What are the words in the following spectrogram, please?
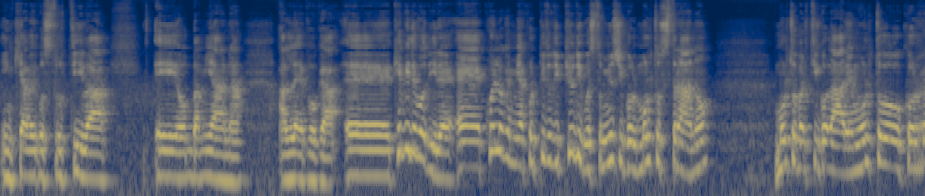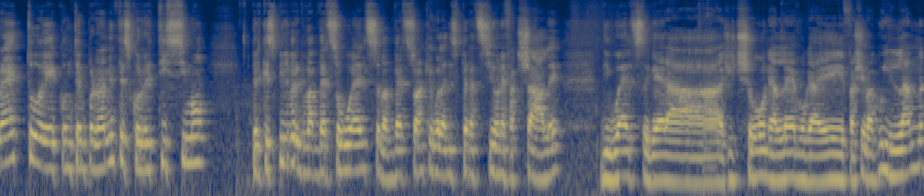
in chiave costruttiva e obamiana all'epoca. Eh, che vi devo dire? È quello che mi ha colpito di più di questo musical molto strano, molto particolare, molto corretto e contemporaneamente scorrettissimo perché Spielberg va verso Wells, va verso anche quella disperazione facciale di Wells che era ciccione all'epoca e faceva Quinlan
